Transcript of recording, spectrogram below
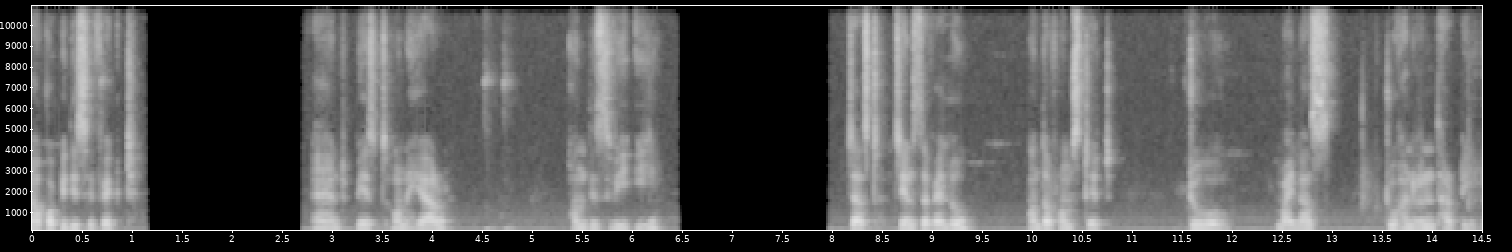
Now copy this effect and paste on here on this VE just change the value on the from state to minus 230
